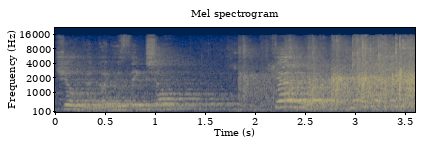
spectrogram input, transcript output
Children, don't you think so? Tell them.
